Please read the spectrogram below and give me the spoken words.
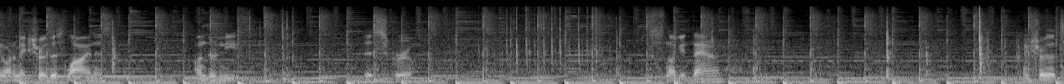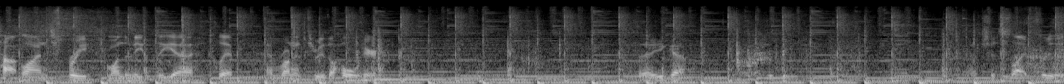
You wanna make sure this line is underneath this screw. Snug it down. Make sure the top line is free from underneath the uh, clip and running through the hole here. There you go. That should slide freely.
